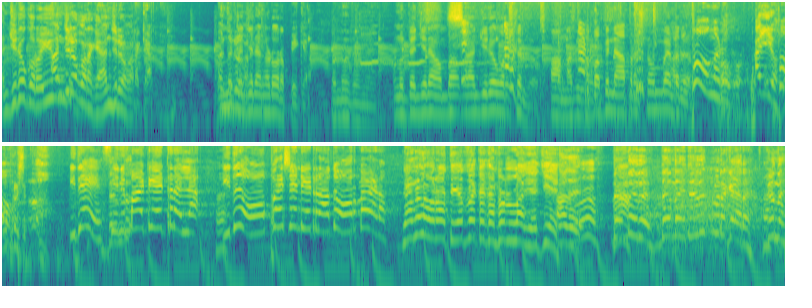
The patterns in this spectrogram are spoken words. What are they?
അഞ്ചു രൂപ കുറയും. അഞ്ചു രൂപ കുറയ്ക്കാം അഞ്ചു രൂപ കുറയ്ക്കാം. തൊണ്ണൂറ്റഞ്ചിന് അങ്ങോട്ട് ഉറപ്പിക്കാം തൊണ്ണൂറ്റഞ്ചിനാകുമ്പോ അഞ്ചു രൂപ കുറച്ചല്ലോ അപ്പൊ പിന്നെ ആ പ്രശ്നം വേണ്ടല്ലോ പോ അങ്ങോട്ട്. അയ്യോ, പോ. ഓപ്പറേഷൻ. ഇതേ സിനിമ തിയേറ്റർ അല്ല ഇത് ഓപ്പറേഷൻ തിയേറ്റർ അത് ഓർമ്മ വേണം ഞങ്ങൾ ഓരോ തിയേറ്ററൊക്കെ കണ്ടിട്ടുള്ള ചേച്ചിയെ. ഇതെന്താ ഇത്? ഇതെന്താ ഇത്? ഇത് ഇവരൊക്കെ ആരാ? ഇതെന്താ?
